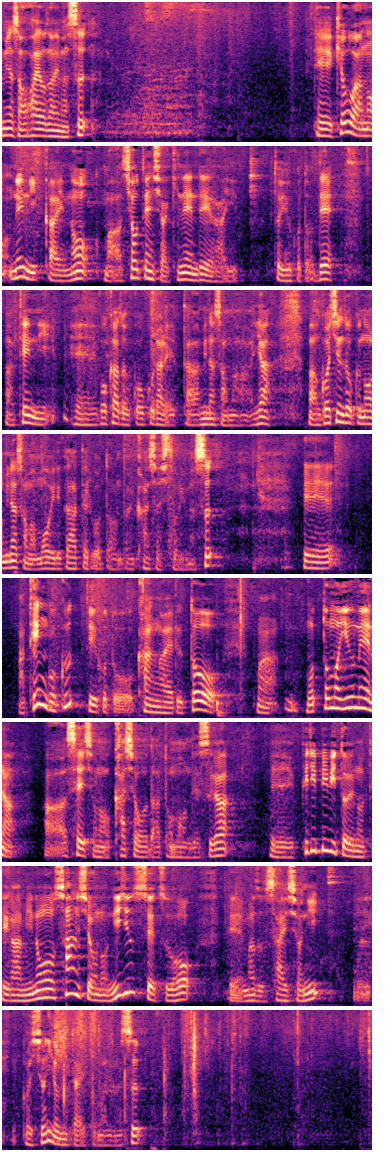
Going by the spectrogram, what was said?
皆さんおはようございます。え今日はあの年に1回の、まあ、商店者記念礼拝ということで、まあ、天に、えご家族を送られた皆様や、まあ、ご親族の皆様もおいでくださっていることを本当に感謝しております。えーまあ、天国っていうことを考えると、まあ、最も有名な聖書の箇所だと思うんですが、えー、ピリピ人への手紙の3章の20節を、えー、まず最初に、ご一緒に読みたいと思います。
